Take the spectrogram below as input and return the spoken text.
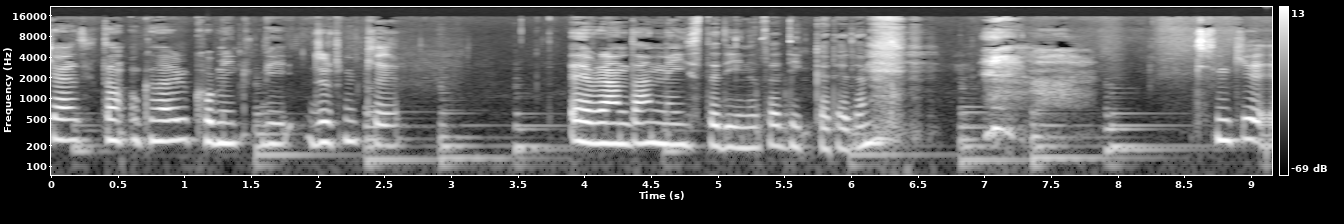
Gerçekten o kadar komik bir durum ki evrenden ne istediğinize dikkat edin. Çünkü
